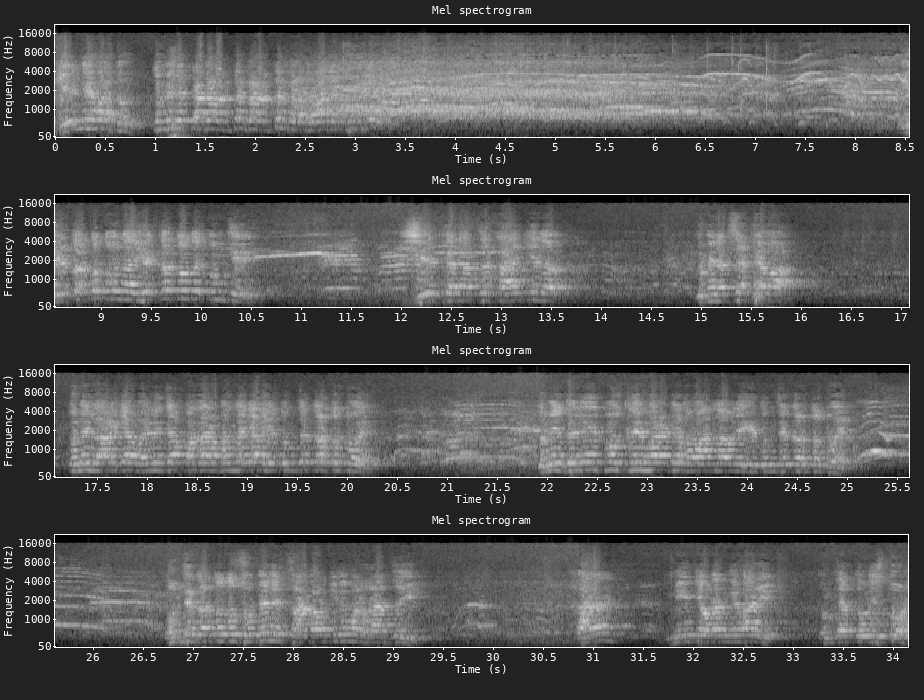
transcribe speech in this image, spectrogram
हे नियम तुम्ही ते टकडा टकडा टकडा वाजत फिरले. हे करतो तो ना हे करतो ते तुमचे शेतकऱ्याचं काय केलं? तुम्ही लक्षात ठेवा. तुम्ही लाडक्या बहिणीचा पगार बंद केला हे तुमचं कर्तृत्व आहे. तुम्ही दलित मुस्लिम मराठ्यात वाद लावले हे तुमचे कर्तृत्व आहे. तुमचे कर्तृत्व सोपे नाही सांगाव की मला रात जाईल कारण मी तेवढा निभाळे तुमच्या तोडीस तोड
